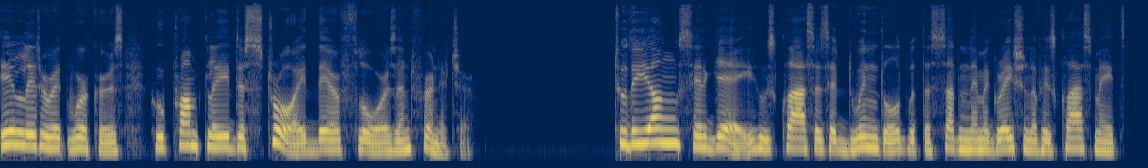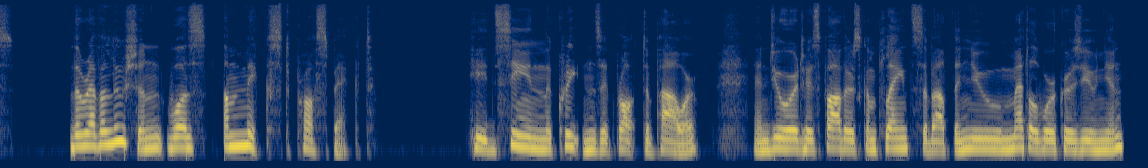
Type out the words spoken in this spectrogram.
illiterate workers who promptly destroyed their floors and furniture. To the young Sergei, whose classes had dwindled with the sudden emigration of his classmates, the revolution was a mixed prospect. He'd seen the cretins it brought to power, endured his father's complaints about the new metalworkers' union,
